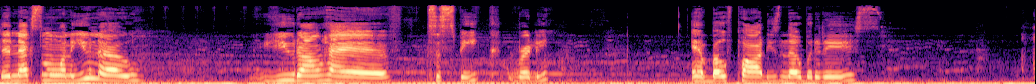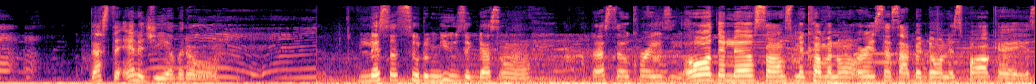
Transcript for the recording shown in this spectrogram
The next morning, you know, you don't have to speak, really. And both parties know what it is. That's the energy of it all. Listen to the music that's on. That's so crazy. All the love songs been coming on ever since I've been doing this podcast.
